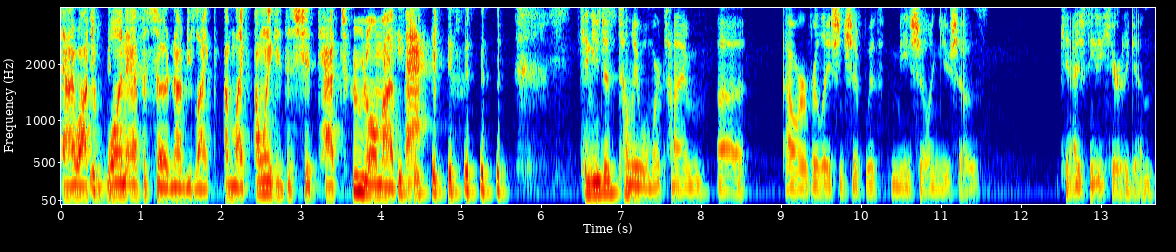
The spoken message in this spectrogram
and I watch one episode and I'd be like, I'm like, I want to get this shit tattooed on my back. Can you just tell me one more time uh, our relationship with me showing you shows? Can I just need to hear it again,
